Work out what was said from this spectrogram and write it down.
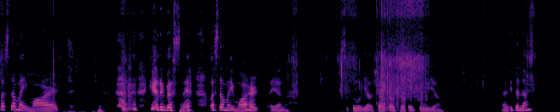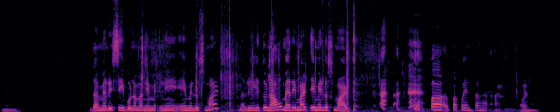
Basta may Mart. Kaya reverse na yan. Basta may Mart. Ayan. Si Kuya. Shout out daw kay Kuya. Ah, ito lang. Hmm. Daming resibo naman ni, ni Emilio Smart. Nalilito na ako. Mary Mart, Emilio Smart. pa, pakwenta nga. Okay na.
